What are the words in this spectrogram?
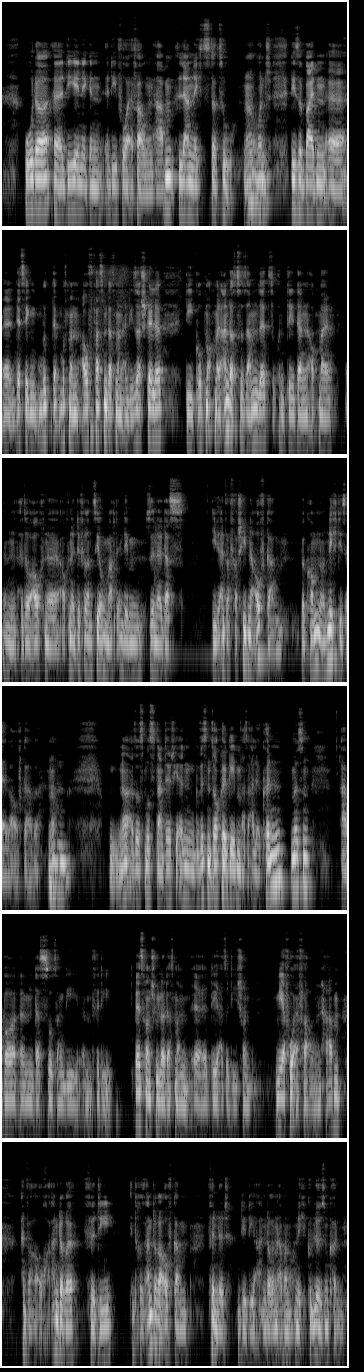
oder äh, diejenigen, die Vorerfahrungen haben, lernen nichts dazu. Ne? Mhm. Und diese beiden, äh, äh, deswegen mu muss man aufpassen, dass man an dieser Stelle die Gruppen auch mal anders zusammensetzt und die dann auch mal, ähm, also auch eine, auch eine Differenzierung macht in dem Sinne, dass die einfach verschiedene Aufgaben bekommen und nicht dieselbe Aufgabe. Ne? Mhm. Ne, also es muss natürlich einen gewissen Sockel geben, was alle können müssen, aber ähm, das sozusagen die ähm, für die besseren Schüler, dass man äh, die also die schon mehr Vorerfahrungen haben, einfach auch andere für die interessantere Aufgaben findet, die die anderen aber noch nicht lösen können.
